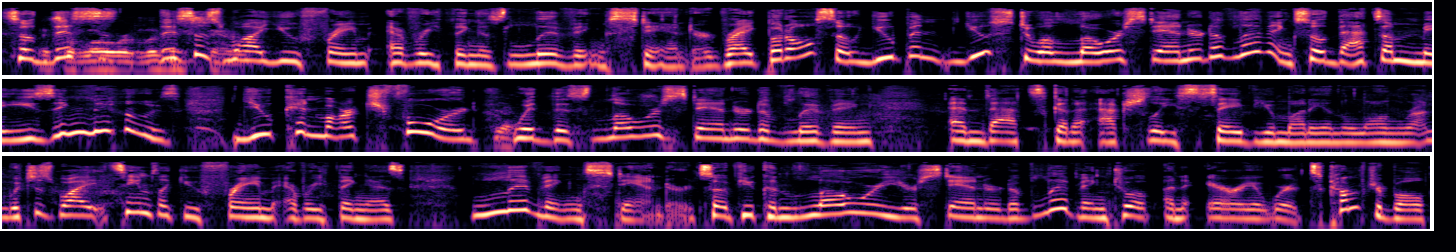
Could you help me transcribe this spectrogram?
So it's this living this is standard. why you frame everything as living standard, right? But also you've been used to a lower standard of living. So that's amazing news. You can march forward with this lower standard of living and that's going to actually save you money in the long run, which is why it seems like you frame everything as living standard. So if you can lower your standard of living to a, an area where it's comfortable,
